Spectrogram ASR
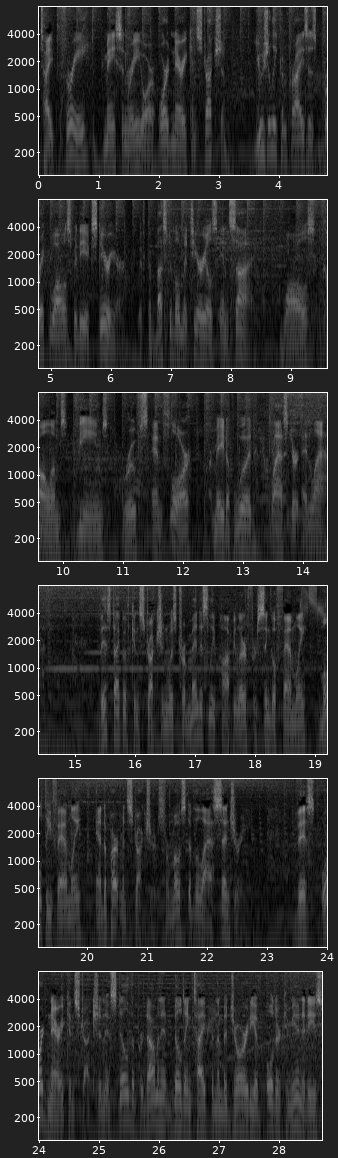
Type 3, masonry or ordinary construction, usually comprises brick walls for the exterior with combustible materials inside. Walls, columns, beams, roofs, and floor are made of wood, plaster, and lath. This type of construction was tremendously popular for single family, multifamily, and apartment structures for most of the last century. This ordinary construction is still the predominant building type in the majority of older communities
